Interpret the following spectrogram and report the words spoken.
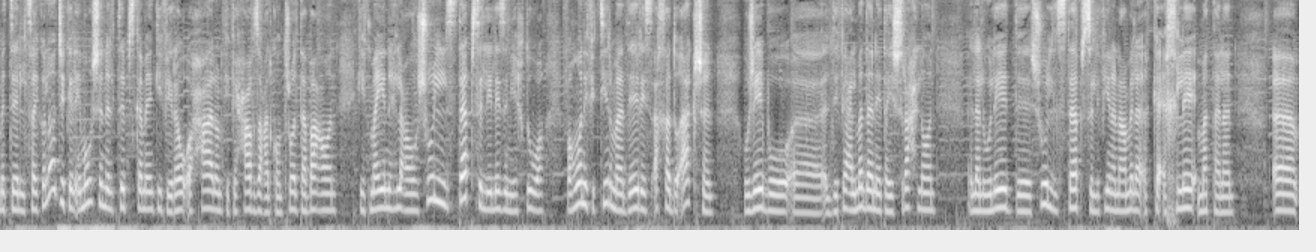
مثل psychological emotional tips كمان كيف يروقوا حالهم كيف يحافظوا على ال control تبعهم كيف ما ينهلعوا شو ال steps اللي لازم ياخدوها. فهون في كتير مدارس أخذوا اكشن وجابوا آه، الدفاع المدني تيشرح لهم للولاد شو ال steps اللي فينا نعملها كإخلاء مثلا. آه،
